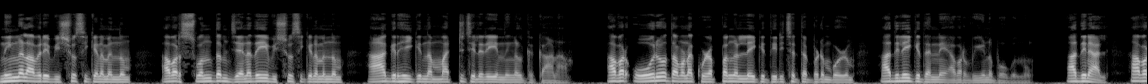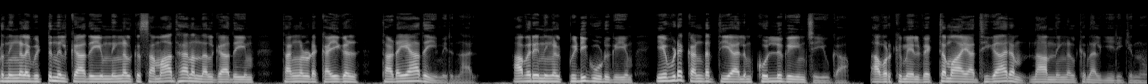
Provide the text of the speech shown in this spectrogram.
നിങ്ങൾ അവരെ വിശ്വസിക്കണമെന്നും അവർ സ്വന്തം ജനതയെ വിശ്വസിക്കണമെന്നും ആഗ്രഹിക്കുന്ന മറ്റു ചിലരെയും നിങ്ങൾക്ക് കാണാം. അവർ ഓരോ തവണ കുഴപ്പങ്ങളിലേക്ക് തിരിച്ചെത്തപ്പെടുമ്പോഴും അതിലേക്ക് തന്നെ അവർ വീണുപോകുന്നു. അതിനാൽ അവർ നിങ്ങളെ വിട്ടുനിൽക്കാതെയും നിങ്ങൾക്ക് സമാധാനം നൽകാതെയും തങ്ങളുടെ കൈകൾ തടയാതെയുമിരുന്നാൽ അവരെ നിങ്ങൾ പിടികൂടുകയും എവിടെ കണ്ടെത്തിയാലും കൊല്ലുകയും ചെയ്യുക. അവർക്കുമേൽ വ്യക്തമായ അധികാരം നാം നിങ്ങൾക്ക് നൽകിയിരിക്കുന്നു.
